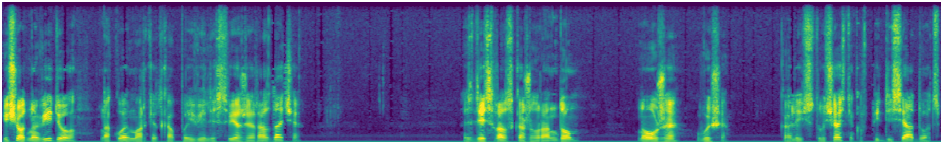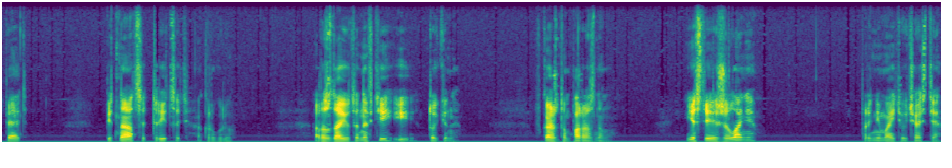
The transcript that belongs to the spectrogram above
Еще одно видео. На CoinMarketCap появились свежие раздачи. Здесь сразу скажу рандом, но уже выше. Количество участников 50, 25, 15, 30 округлю. Раздают NFT и токены. В каждом по-разному. Если есть желание, принимайте участие.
